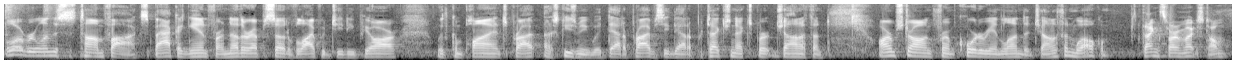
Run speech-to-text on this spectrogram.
Hello, everyone. This is Tom Fox, back again for another episode of Life with GDPR with compliance, pri- uh, excuse me, with data privacy, data protection expert Jonathan Armstrong from Cordery in London. Jonathan, welcome. Thanks very much, Tom.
